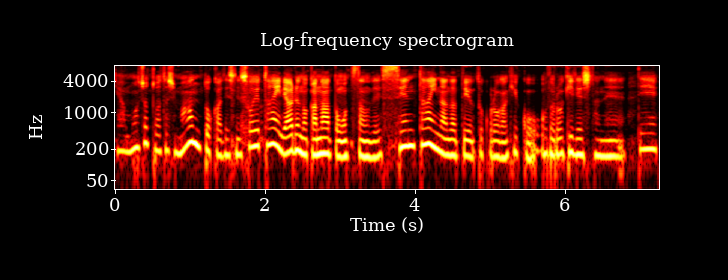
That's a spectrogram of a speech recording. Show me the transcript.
いや、もうちょっと私、万とかですね、そういう単位であるのかなと思ってたので、1000単位なんだっていうところが結構驚きでしたね。で、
